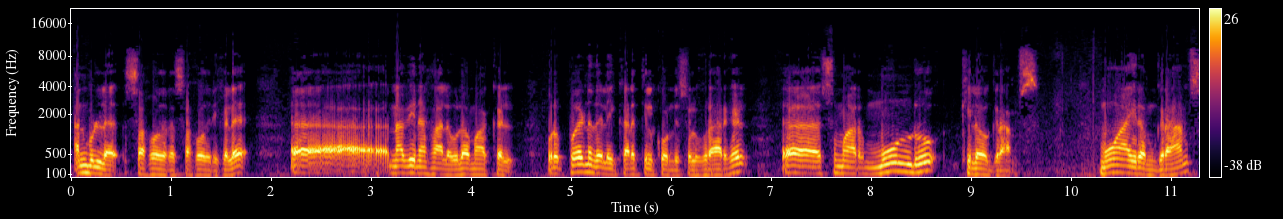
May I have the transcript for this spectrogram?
அன்புள்ள சகோதர சகோதரிகளே நவீன கால உலமாக்கள் ஒரு பேணுதலை கருத்தில் கொண்டு சொல்கிறார்கள். சுமார் மூன்று கிலோகிராம்ஸ் மூவாயிரம் கிராம்ஸ்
